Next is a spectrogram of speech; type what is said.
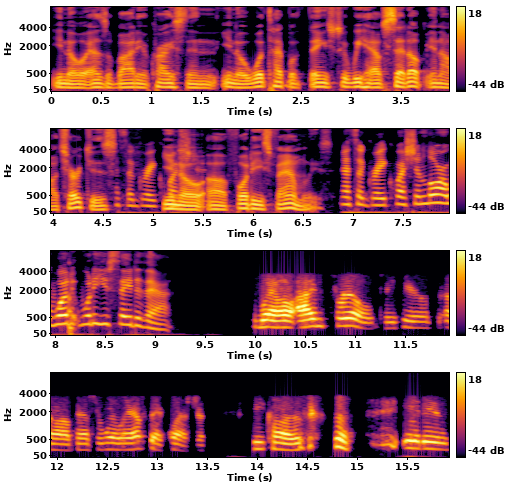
You know, as a body of Christ, and you know, what type of things should we have set up in our churches? That's a great question. You know, uh, for these families. That's a great question, Laura. What what do you say to that? Well, I'm thrilled to hear uh, Pastor Wil ask that question because it is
